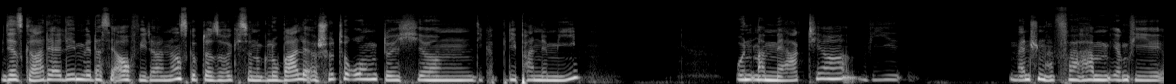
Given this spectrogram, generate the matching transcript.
Und jetzt gerade erleben wir das ja auch wieder. Ne? Es gibt also wirklich so eine globale Erschütterung durch ähm, die, die Pandemie. Und man merkt ja, wie Menschen haben irgendwie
